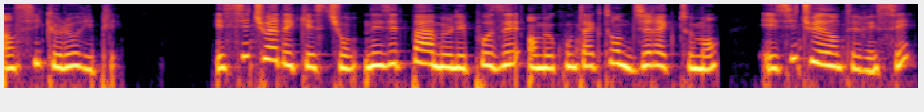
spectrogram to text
ainsi que le replay. Et si tu as des questions, n'hésite pas à me les poser en me contactant directement. Et si tu es intéressé,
